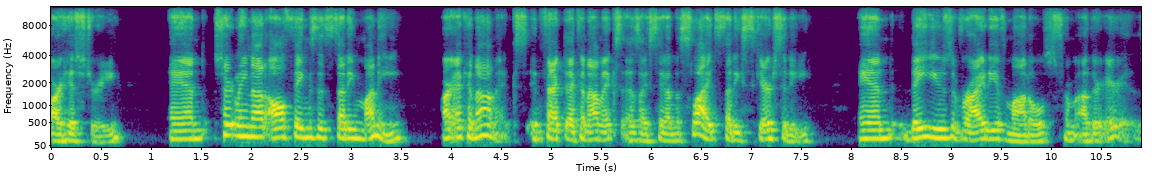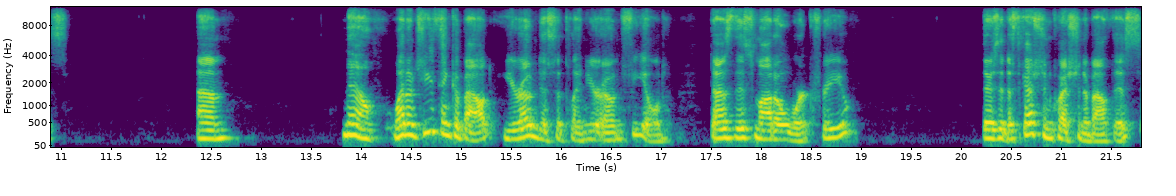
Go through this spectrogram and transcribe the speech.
are history, and certainly not all things that study money are economics. In fact, economics, as I say on the slide, studies scarcity, and they use a variety of models from other areas. Um, now, why don't you think about your own discipline, your own field? Does this model work for you? There's a discussion question about this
